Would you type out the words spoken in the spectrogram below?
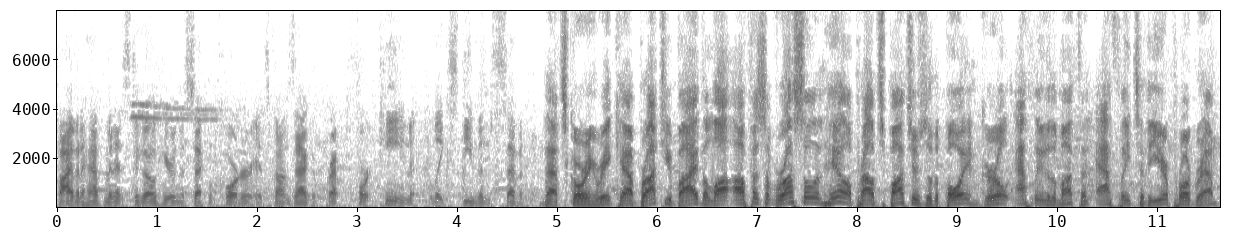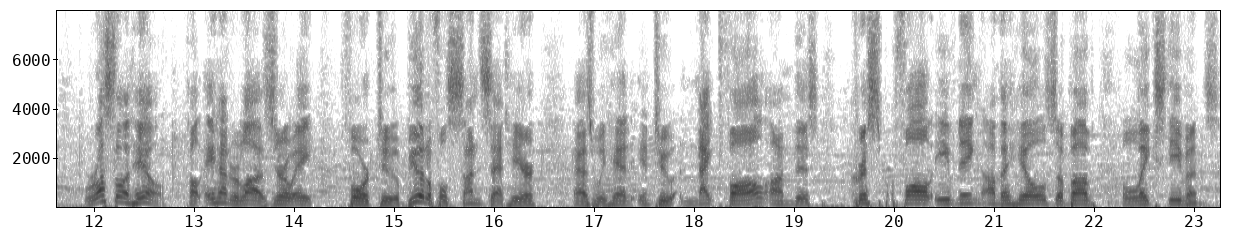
five and a half minutes to go here in the second quarter, it's Gonzaga Prep 14, Lake Stevens 7. That scoring recap brought to you by the Law Office of Russell and Hill, proud sponsors of the Boy and Girl Athlete of the Month and Athletes of the Year program. Russell and Hill, call 800 Law 0842. Beautiful sunset here as we head into nightfall on this crisp fall evening on the hills above Lake Stevens.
